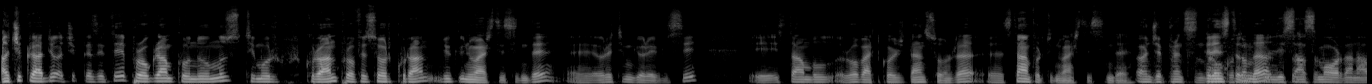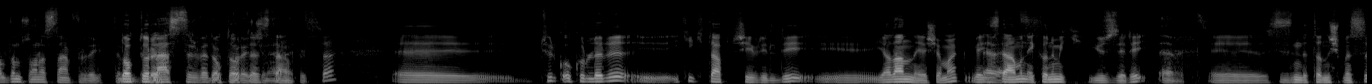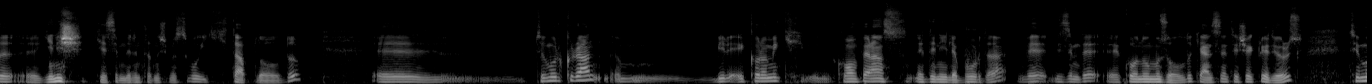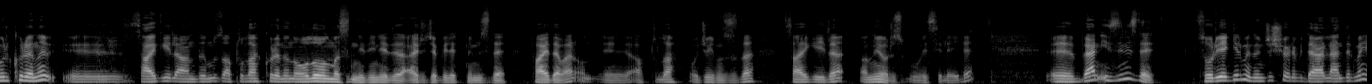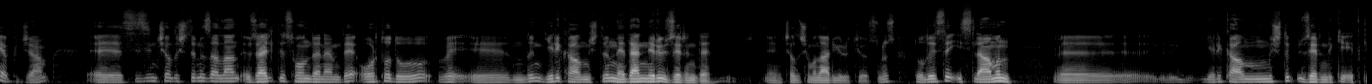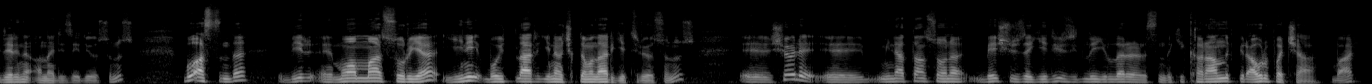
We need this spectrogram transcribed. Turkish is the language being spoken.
Açık Radyo, Açık Gazete program konuğumuz Timur Kur'an, Profesör Kur'an, Dük Üniversitesi'nde e, öğretim görevlisi. E, İstanbul Robert College'den sonra e, Stanford Üniversitesi'nde. Önce Princeton'da, Princeton'da okudum. Lisansımı oradan aldım. Sonra Stanford'a gittim. Doktora. Master ve doktora, Doktora için. Stanford'da. E, Türk okurları e, iki kitap çevrildi. E, Yalanla Yaşamak ve Evet. İslam'ın Ekonomik Yüzleri. Evet. E, sizin de tanışması, geniş kesimlerin tanışması bu iki kitapla oldu. Timur Kur'an bir ekonomik e, konferans nedeniyle burada ve bizim de e, konuğumuz oldu. Kendisine teşekkür ediyoruz. Timur Kur'an'ı e, saygıyla andığımız Abdullah Kur'an'ın oğlu olması nedeniyle de ayrıca belirtmemizde fayda var. E, Abdullah hocamızı da saygıyla anıyoruz bu vesileyle. E, ben izninizle soruya girmeden önce şöyle bir değerlendirme yapacağım. E, sizin çalıştığınız alan özellikle son dönemde Orta Doğu ve e, geri kalmışlığın nedenleri üzerinde çalışmalar yürütüyorsunuz. Dolayısıyla İslam'ın e, geri kalmışlık üzerindeki etkilerini analiz ediyorsunuz. Bu aslında bir e, muamma soruya yeni boyutlar, yeni açıklamalar getiriyorsunuz. E, şöyle e, milattan sonra 500 ile 700'lü yıllar arasındaki karanlık bir Avrupa çağı var.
